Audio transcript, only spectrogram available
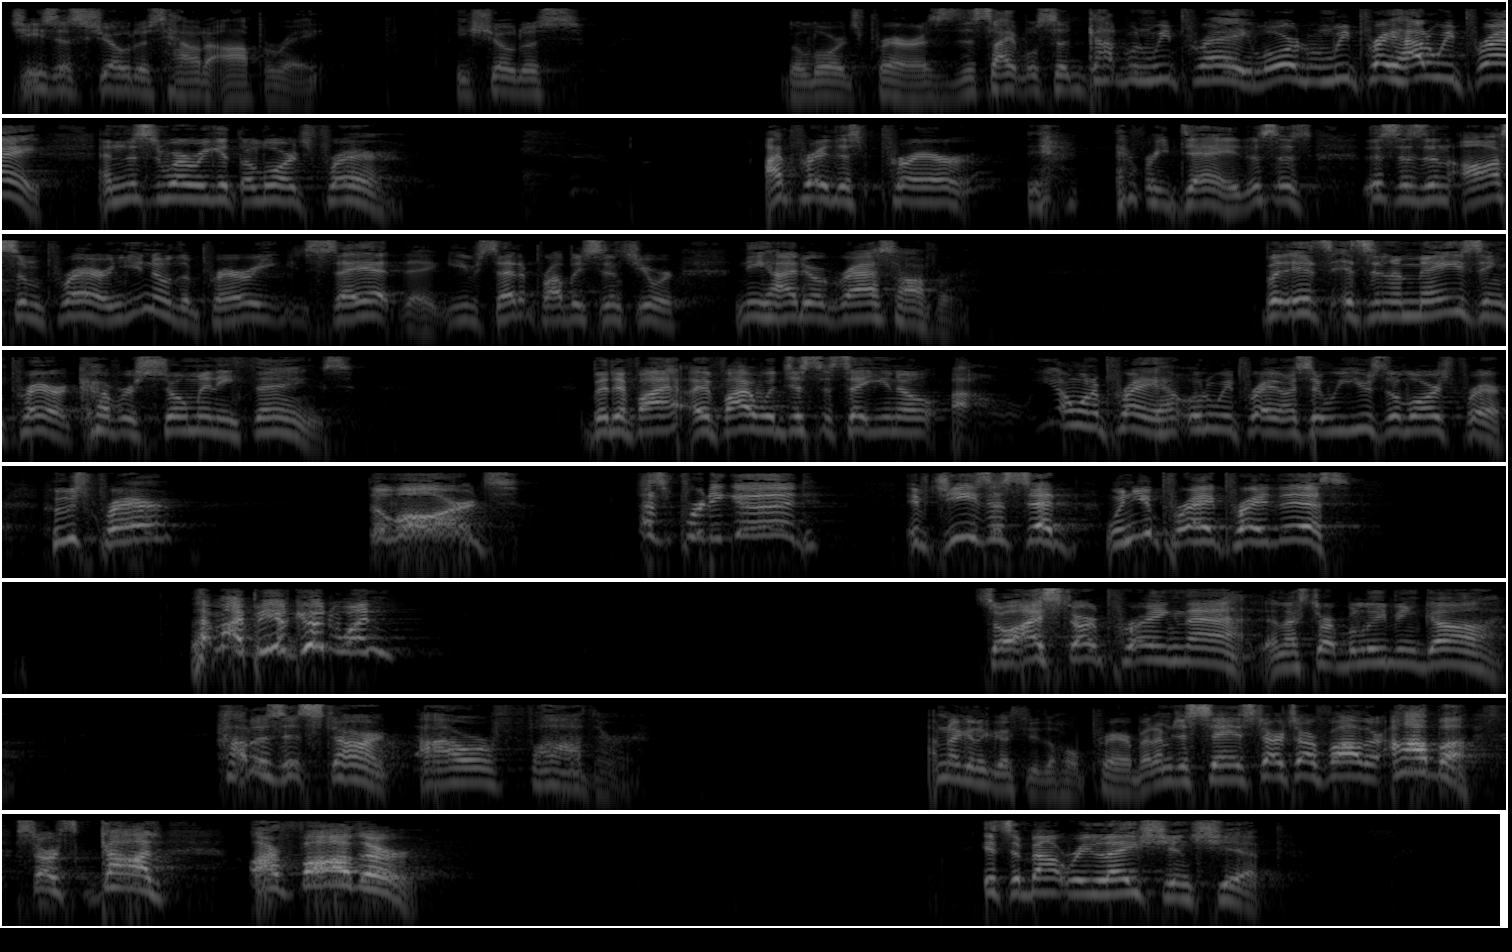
Jesus showed us how to operate. He showed us the Lord's Prayer. As the disciples said, God, when we pray, Lord, when we pray, how do we pray? And this is where we get the Lord's Prayer. I pray this prayer every day. This is this is an awesome prayer. And you know the prayer. You say it. You've said it probably since you were knee high to a grasshopper. But it's it's an amazing prayer. It covers so many things. But if I if I would just to say, you know, uh, I, want to pray. What do we pray? I say we use the Lord's prayer. Whose prayer? The Lord's. That's pretty good. If Jesus said, when you pray, pray this, that might be a good one. So I start praying that and I start believing God. How does it start? Our Father. I'm not going to go through the whole prayer, but I'm just saying it starts our Father. Abba starts God, our Father. It's about relationship.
